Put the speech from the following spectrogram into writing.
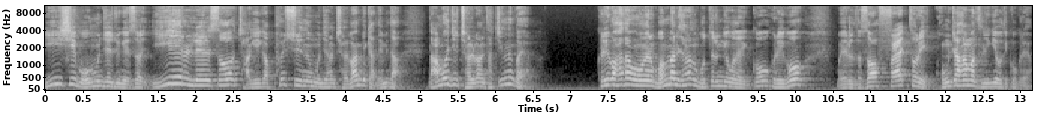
25문제 중에서 이해를 해서 자기가 풀 수 있는 문제는 절반밖에 안 됩니다. 나머지 절반을 다 찍는 거야. 그리고 하다 보면 뭔 말인지 하나도 못 들은 경우가 있고 그리고 뭐 예를 들어서 factory 공장 하나만 들린 경우도 있고 그래요.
